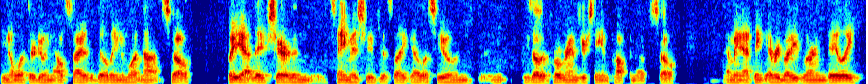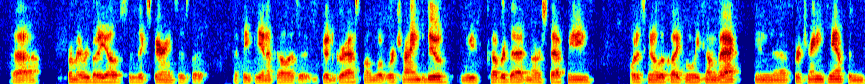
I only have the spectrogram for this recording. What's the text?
you know what they're doing outside of the building and whatnot. So but yeah, they've shared the same issues just like LSU and, and, these other programs you're seeing popping up. So, I mean, I think everybody's learning daily uh, from everybody else's experiences, but I think the NFL has a good grasp on what we're trying to do. We've covered that in our staff meetings, what it's going to look like when we come back in uh, for training camp, and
